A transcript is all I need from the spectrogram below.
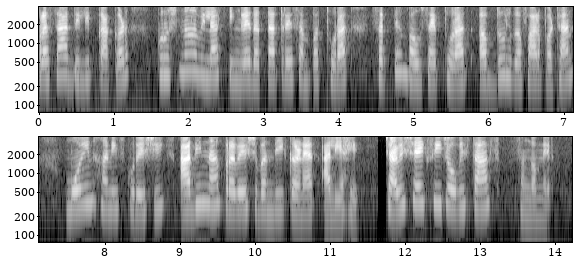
प्रसाद दिलीप काकड कृष्णा विलास इंगळे दत्तात्रय संपत थोरात सत्यम भाऊसाहेब थोरात अब्दुल गफार पठाण मोईन हनीफ कुरेशी आदींना प्रवेशबंदी करण्यात आली आहे. चावीस एक सी चोवीस तास संगमनेर.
